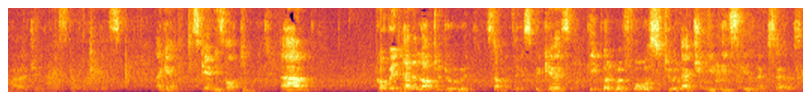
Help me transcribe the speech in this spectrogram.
emerge in the next couple of years. Again, scary thought. Um, COVID had a lot to do with some of this because people were forced to actually reskill themselves,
